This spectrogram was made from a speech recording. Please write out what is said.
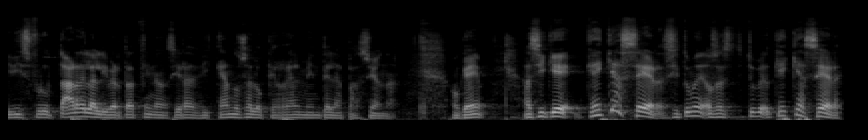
y disfrutar de la libertad financiera dedicándose a lo que realmente le apasiona. ¿Ok? Así que, ¿qué hay que hacer? Si tú me, o sea, ¿qué hay que hacer?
